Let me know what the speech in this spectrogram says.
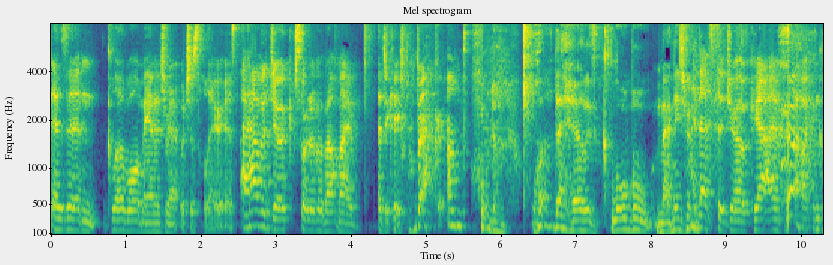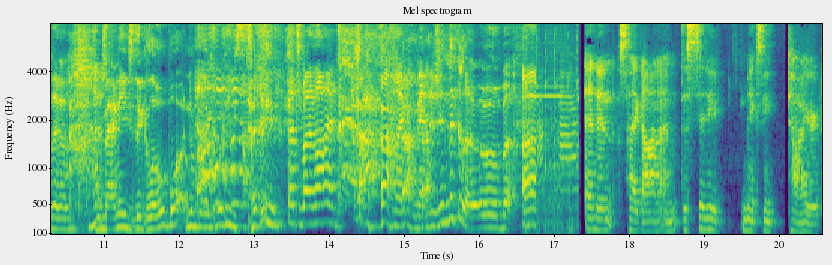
is in global management, which is hilarious. I have a joke sort of about my educational background. Hold on. What the hell is global management? That's the joke. Yeah, I have no fucking clue. Manage the globe? What? No, like, what are you studying? That's my line. I'm like managing the globe. Uh, and in Saigon, I'm, the city makes me tired.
